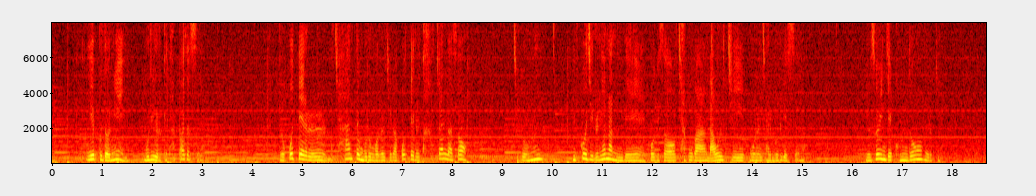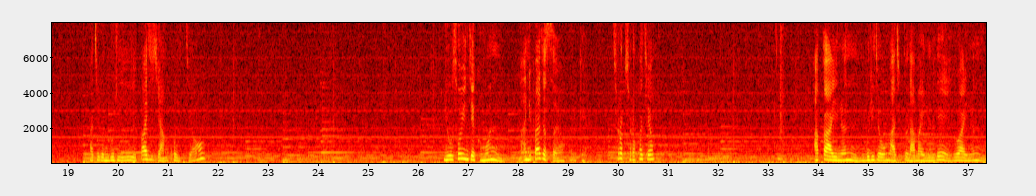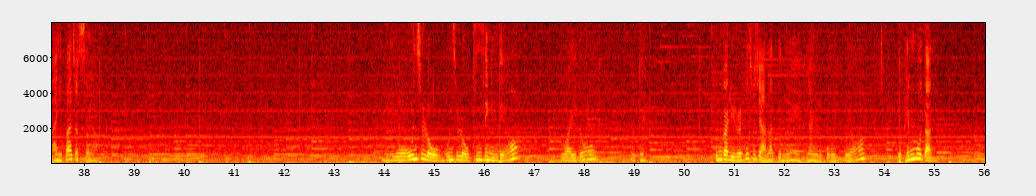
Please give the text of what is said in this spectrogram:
예쁘더니 물이 이렇게 다 빠졌어요. 요 꽃대를 잔뜩 물은 거를 제가 꽃대를 다 잘라서 지금 잎꽂이를 해놨는데 거기서 자구가 나올지 그거는 잘 모르겠어요. 요 소인재 곰도 이렇게 아직은 물이 빠지지 않고 있죠. 요 소인재 금은 많이 빠졌어요. 이렇게 초록초록하죠? 아까 아이는 물이 좀 아직도 남아 있는데 이 아이는 많이 빠졌어요. 요 온슬로우, 온슬로우 군생인데요. 이 아이도 이렇게 분갈이를 해주지 않았더니 그냥 이렇게 보고 있고요. 요 백모단,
